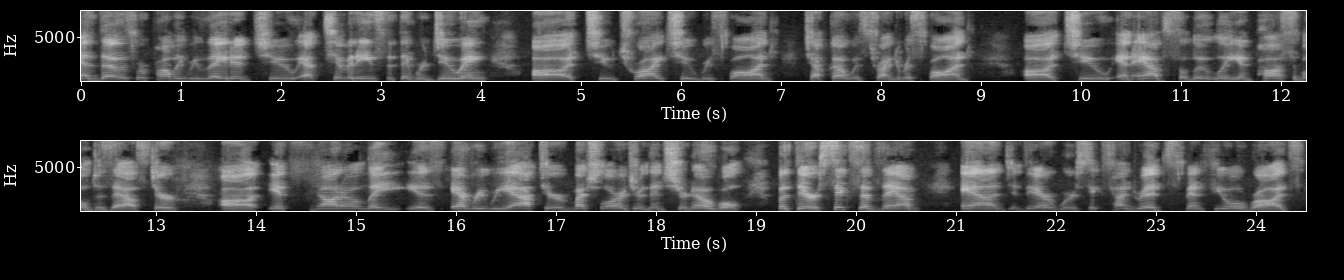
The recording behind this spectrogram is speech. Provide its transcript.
and those were probably related to activities that they were doing uh, to try to respond. TEPCO was trying to respond uh, to an absolutely impossible disaster. Uh, it's not only is every reactor much larger than Chernobyl, but there are six of them, and there were 600 spent fuel rods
